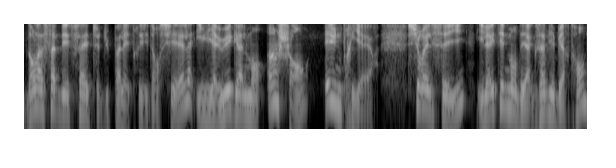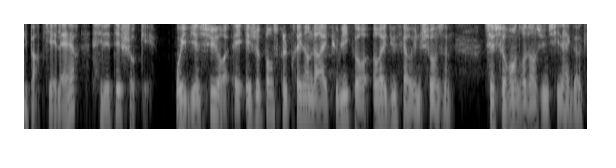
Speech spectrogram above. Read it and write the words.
Dans la salle des fêtes du palais présidentiel, il y a eu également un chant et une prière. Sur LCI, il a été demandé à Xavier Bertrand du parti LR s'il était choqué. Oui, bien sûr. Et, je pense que le président de la République aurait dû faire une chose, c'est se rendre dans une synagogue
